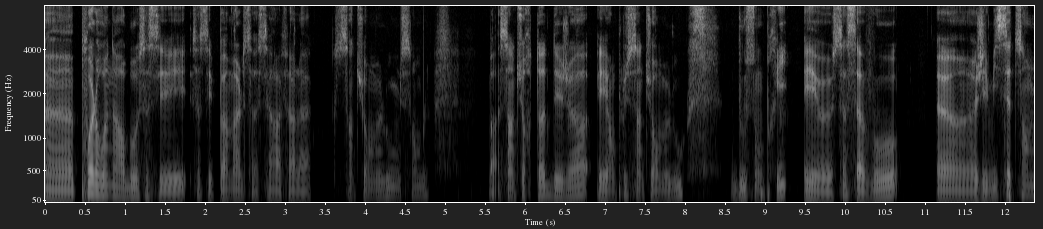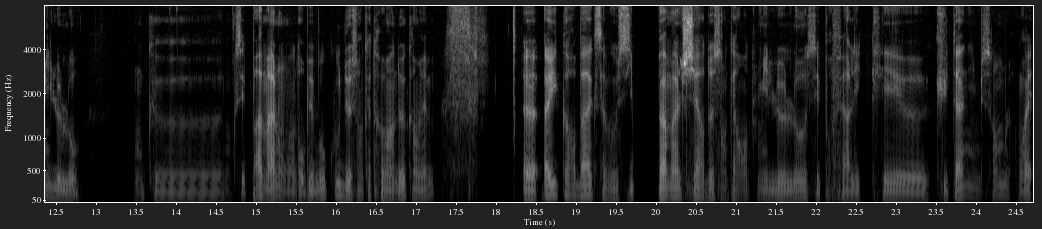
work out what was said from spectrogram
Euh, poil renarbeau, ça c'est pas mal, ça sert à faire la ceinture melou il me semble. Bah, ceinture Todd déjà, et en plus ceinture melou, d'où son prix. Et ça, ça vaut j'ai mis 700 000 le lot. Donc donc c'est pas mal, on a droppé beaucoup, 282 quand même. Euh, œil Corbac, ça vaut aussi pas mal cher, 240 000 le lot, c'est pour faire les clés euh, cutane, il me semble. Ouais.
